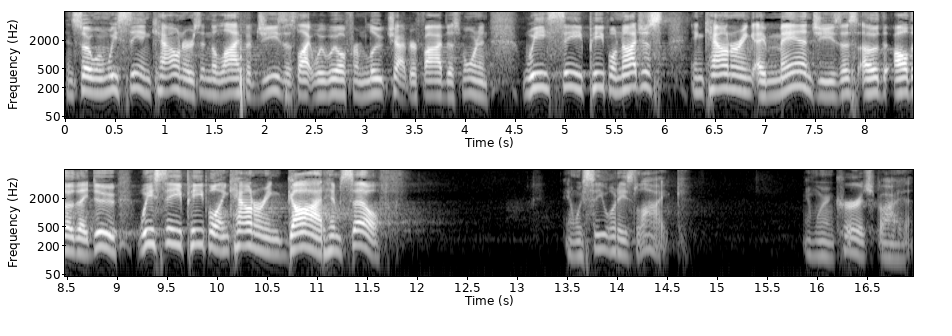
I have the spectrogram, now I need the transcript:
And so when we see encounters in the life of Jesus, like we will from Luke chapter 5 this morning, we see people not just encountering a man Jesus, although they do, we see people encountering God Himself. And we see what He's like. And we're encouraged by it.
